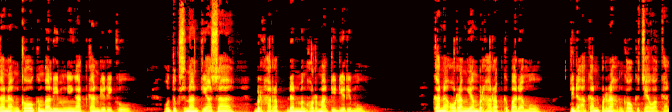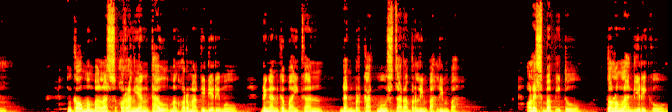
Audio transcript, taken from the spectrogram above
karena Engkau kembali mengingatkan diriku untuk senantiasa berharap dan menghormati dirimu. Karena orang yang berharap kepadamu tidak akan pernah Engkau kecewakan. Engkau membalas orang yang tahu menghormati dirimu dengan kebaikan dan berkatmu secara berlimpah-limpah. Oleh sebab itu, tolonglah diriku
